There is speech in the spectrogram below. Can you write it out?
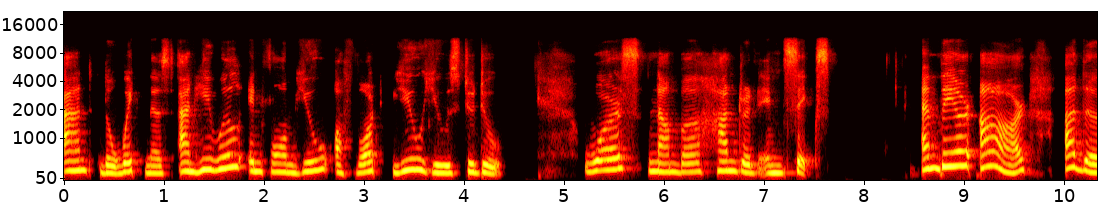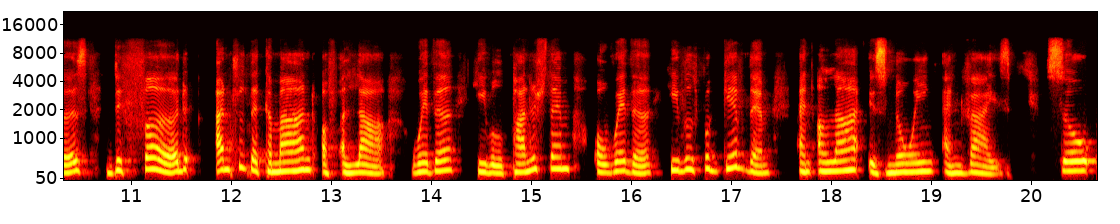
and the witness, and he will inform you of what you used to do. Verse number 106. And there are others deferred until the command of Allah, whether he will punish them or whether he will forgive them. And Allah is knowing and wise. So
